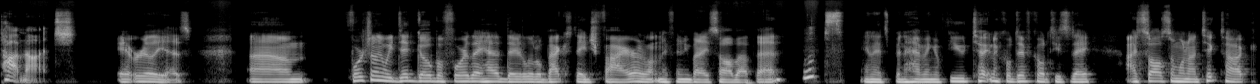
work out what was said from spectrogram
top notch. It really is. Um, fortunately, we did go before they had their little backstage fire. I don't know if anybody saw about that. Whoops. And it's been having a few technical difficulties today. I saw someone on TikTok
